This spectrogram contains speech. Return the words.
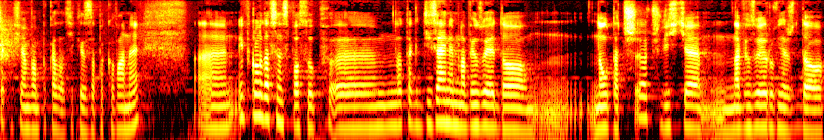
Tak chciałem Wam pokazać, jak jest zapakowany. E, I wygląda w ten sposób. E, no tak designem nawiązuje do mm, Note 3 oczywiście, nawiązuje również do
